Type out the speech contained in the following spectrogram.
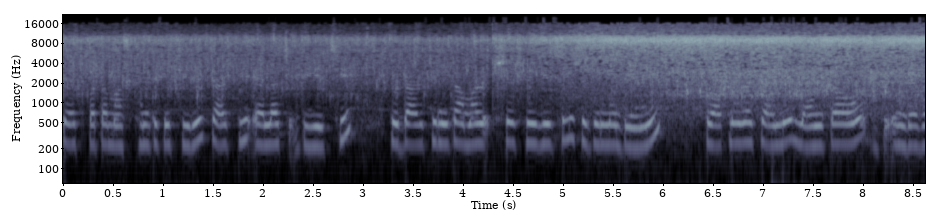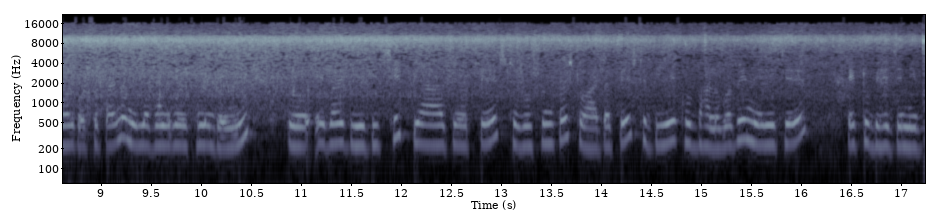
তেজপাতা মাঝখান থেকে চিড়ে চারটি এলাচ দিয়েছি। তো দারচিনিটা আমার শেষ হয়ে গিয়েছিল, সেজন্য দিইনি। তো আপনারা চাইলে লঙ্কাও ব্যবহার করতে পারেন, আমি লবঙ্গ এখানে দিইনি। তো এবার দিয়ে দিচ্ছি পেঁয়াজ, পেস্ট, রসুন পেস্ট ও আদা পেস্ট দিয়ে খুব ভালোভাবে নেড়ে চেড়ে একটু ভেজে নিব।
